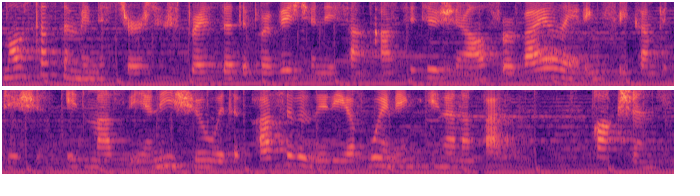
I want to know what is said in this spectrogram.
Most of the ministers expressed that the provision is unconstitutional for violating free competition. It must be an issue with the possibility of winning in an amparo. Auctions.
